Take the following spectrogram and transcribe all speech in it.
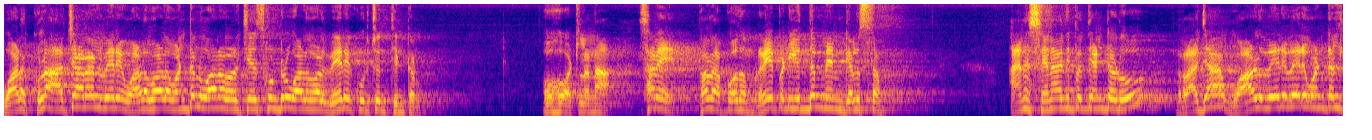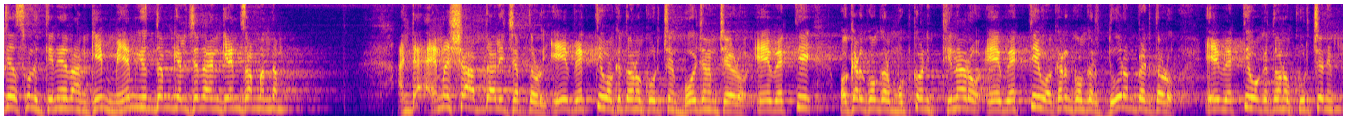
వాళ్ళ కుల ఆచారాలు వేరే వాళ్ళ వాళ్ళ వంటలు వాళ్ళ వాళ్ళు చేసుకుంటారు వాళ్ళ వాళ్ళు వేరే కూర్చొని తింటారు. ఓహో అట్లనా? సరే పద పోదాం రేపటి యుద్ధం మేము గెలుస్తాం. ఆయన సేనాధిపతి అంటాడు రాజా వాళ్ళు వేరే వేరే వంటలు చేసుకుని తినేదానికి మేము యుద్ధం గెలిచేదానికి ఏం సంబంధం? అంటే అహ్మద్ షా చెప్తాడు ఏ వ్యక్తి ఒకతోనో కూర్చొని భోజనం చేయడో ఏ వ్యక్తి ఒకరికొకరు ముట్టుకొని తినరో ఏ వ్యక్తి ఒకరికొకరు దూరం పెడతాడు ఏ వ్యక్తి ఒకతోనో కూర్చొని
